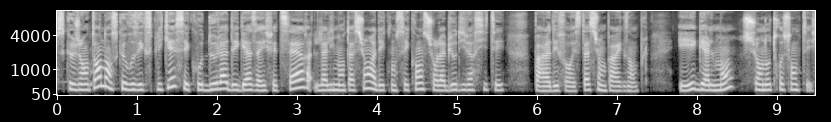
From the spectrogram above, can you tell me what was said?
Ce que j'entends dans ce que vous expliquez, c'est qu'au-delà des gaz à effet de serre, l'alimentation a des conséquences sur la biodiversité, par la déforestation par exemple, et également sur notre santé.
